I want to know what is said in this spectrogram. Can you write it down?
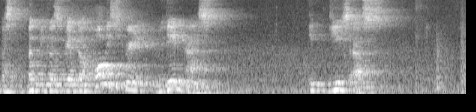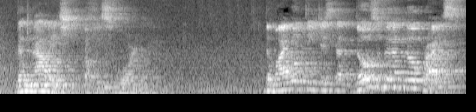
But, but because we have the Holy Spirit within us, it gives us the knowledge of His Word. The Bible teaches that those who do not know Christ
